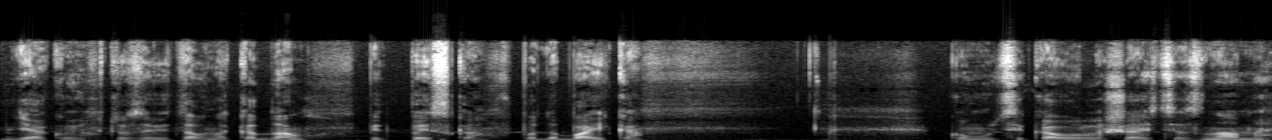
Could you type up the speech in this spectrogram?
Дякую, хто завітав на канал. Підписка, вподобайка. Кому цікаво, лишається з нами.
